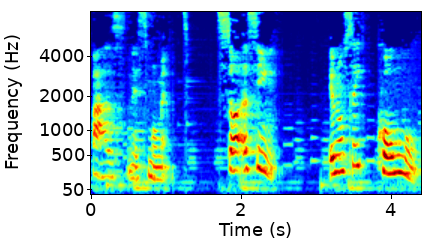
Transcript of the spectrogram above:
faz nesse momento? Só assim, eu não sei como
